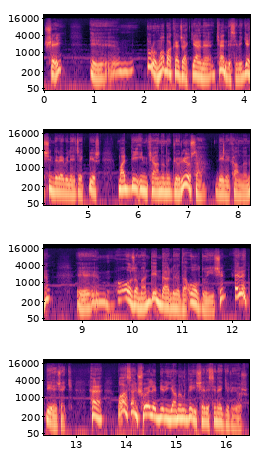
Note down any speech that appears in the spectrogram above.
şey e, duruma bakacak. Yani kendisini geçindirebilecek bir maddi imkanını görüyorsa delikanlının e, o zaman dindarlığı da olduğu için evet diyecek. He, bazen şöyle bir yanılgı içerisine giriyor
